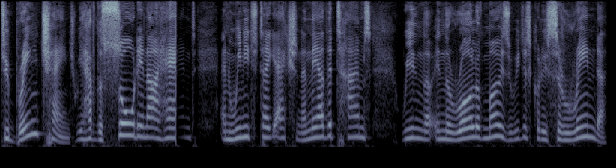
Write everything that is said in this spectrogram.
to bring change. We have the sword in our hand and we need to take action. And the other times we in the in the role of Moses we just got to surrender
